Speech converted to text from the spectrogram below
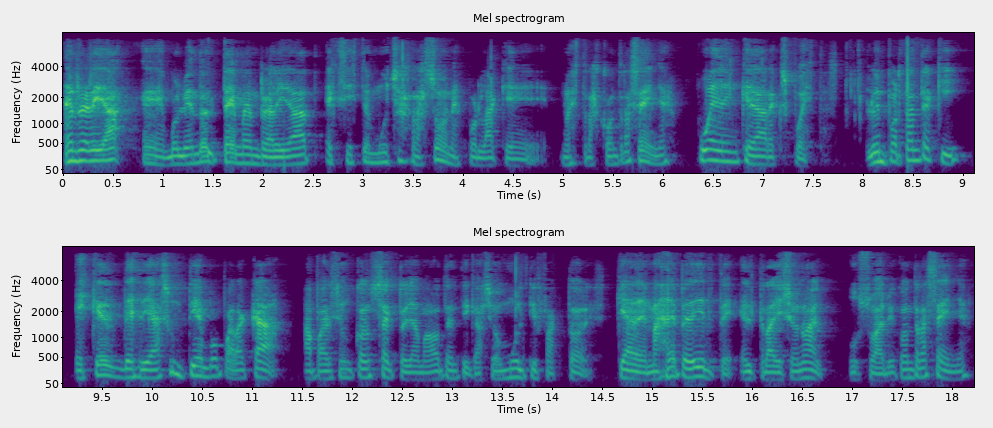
En realidad, eh, volviendo al tema, en realidad existen muchas razones por las que nuestras contraseñas pueden quedar expuestas. Lo importante aquí es que desde hace un tiempo para acá aparece un concepto llamado autenticación multifactores, que además de pedirte el tradicional usuario y contraseña,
